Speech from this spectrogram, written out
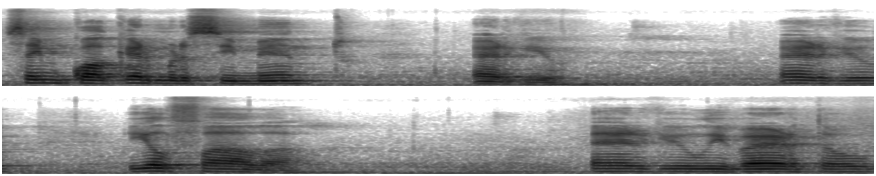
sem qualquer merecimento, ergue-o. Ergue-o. E ele fala. Ergue-o, liberta-o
